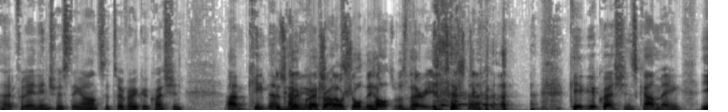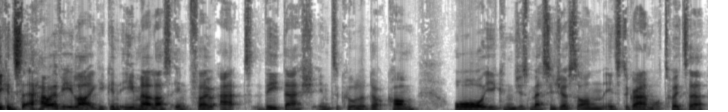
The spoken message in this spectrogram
hopefully, an interesting answer to a very good question. Um, keep them It was a good question. across. I'm sure the answer was very interesting. keep your questions coming. You can, however you like, you can email us info at the-intercooler.com or you can just message us on Instagram or Twitter.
